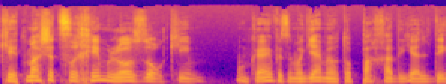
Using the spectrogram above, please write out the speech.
כי את מה שצריכים לא זורקים, אוקיי? וזה מגיע מאותו פחד ילדי.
